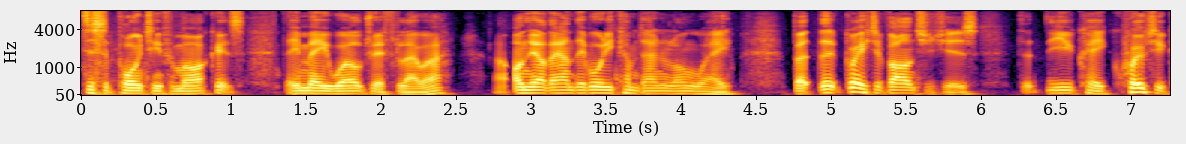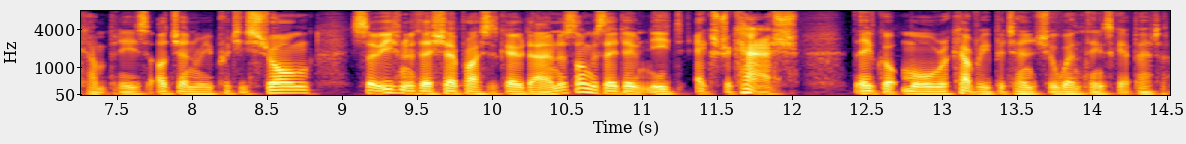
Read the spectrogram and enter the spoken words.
disappointing for markets. They may well drift lower. Uh, on the other hand, they've already come down a long way. But the great advantage is that the UK quoted companies are generally pretty strong. So even if their share prices go down, as long as they don't need extra cash, they've got more recovery potential when things get better.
